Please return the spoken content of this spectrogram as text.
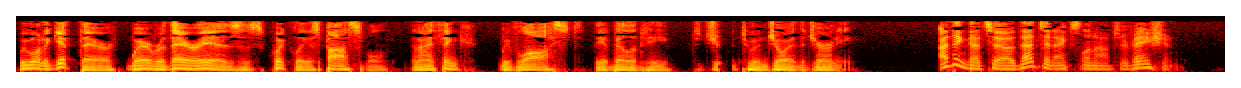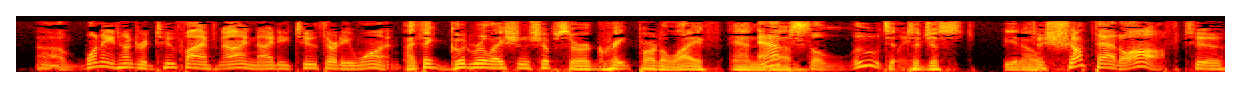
we want to get there, wherever there is, as quickly as possible. And I think we've lost the ability to, to enjoy the journey. I think that's a that's an excellent observation. Uh, One eight hundred two five nine ninety two thirty one. I think good relationships are a great part of life, and um, Absolutely. to, to just you know to shut that off, to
